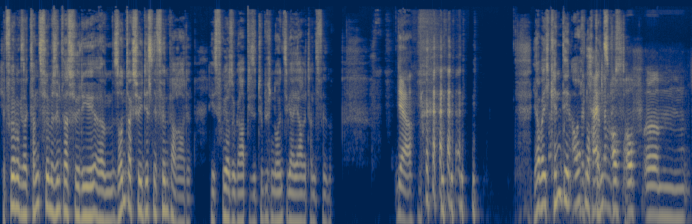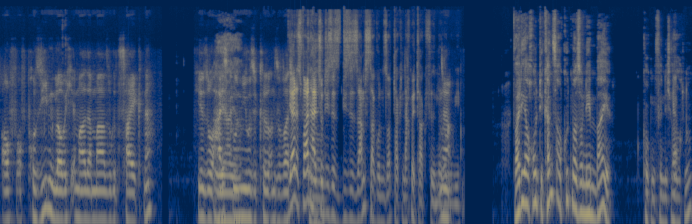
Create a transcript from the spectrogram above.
Ich hätte früher mal gesagt, Tanzfilme sind was für die ähm, Sonntags für die Disney Filmparade, die es früher so gab, diese typischen 90er Jahre Tanzfilme. Ja. Ja, aber ich kenne den auch Eine noch Zeit ganz lang auf, auf, ähm, auf, auf Pro7, glaube ich, immer dann mal so gezeigt, ne? Hier so Ja, High School ja. Musical und so was. Ja, das waren halt so Genau. diese, diese Samstag- und Sonntagnachmittag-Filme Ja. irgendwie. Weil die auch, die kannst du auch gut mal so nebenbei gucken, finde ich Ja. auch, ne?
